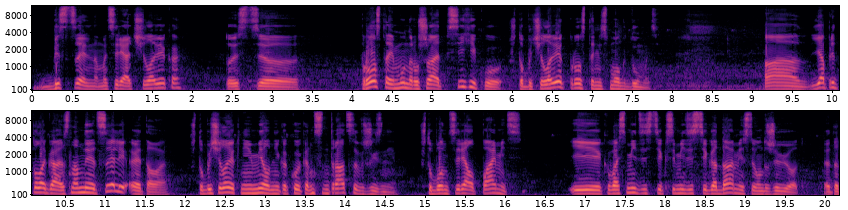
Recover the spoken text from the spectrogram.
бесцельно матерят человека. То есть э, просто ему нарушают психику, чтобы человек просто не смог думать. А, я предполагаю, основные цели этого, чтобы человек не имел никакой концентрации в жизни, чтобы он терял память, и к 80, к 70 годам, если он доживет, это,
